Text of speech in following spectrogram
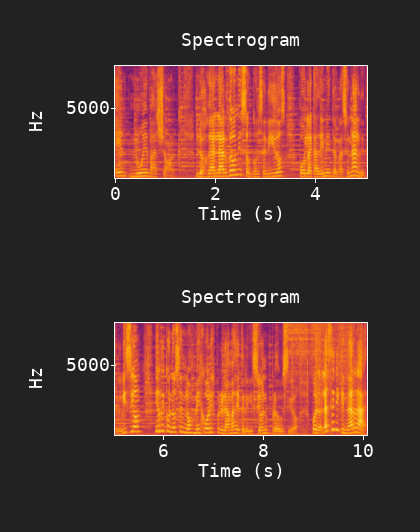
en Nueva York. Los galardones son concedidos por la Academia Internacional de Televisión y reconocen los mejores programas de televisión producidos. Bueno, la serie que narra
